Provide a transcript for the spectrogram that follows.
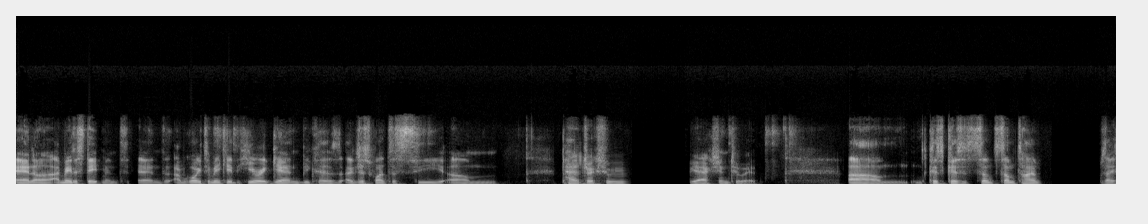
and uh, I made a statement, and I'm going to make it here again because I just want to see um, Patrick's re- reaction to it. Um, because because some, sometimes I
